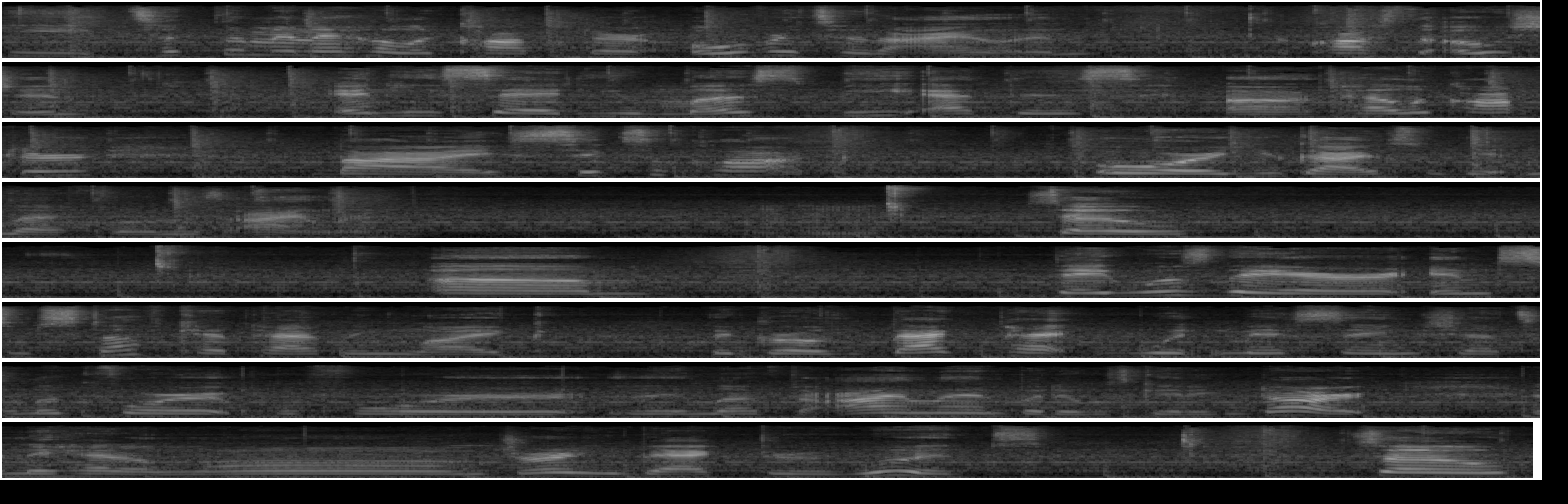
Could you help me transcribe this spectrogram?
he took them in a helicopter over to the island across the ocean. And he said, you must be at this uh, helicopter by six o'clock or you guys will get left on this island. Mm-hmm. So um, they was there and some stuff kept happening like the girl's backpack went missing. She had to look for it before they left the island but it was getting dark and they had a long journey back through woods. So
